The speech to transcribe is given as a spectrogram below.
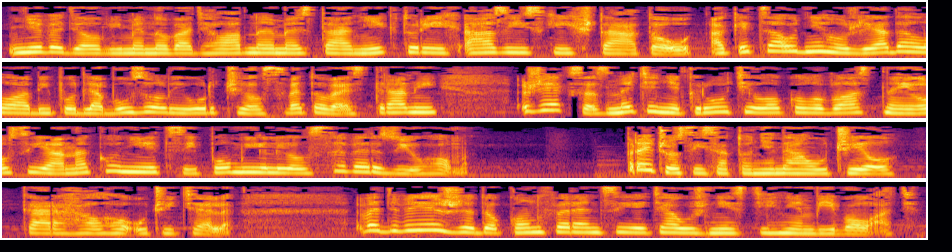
Nevedel vymenovať hlavné mestá niektorých azijských štátov a keď sa od neho žiadalo, aby podľa Buzoli určil svetové strany, žiak sa zmetene krútil okolo vlastnej osy a nakoniec si pomýlil sever s juhom. Prečo si sa to nenaučil? Karhal ho učiteľ. Veď vieš, že do konferencie ťa už nestihnem vyvolať.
